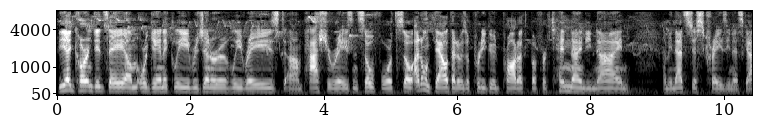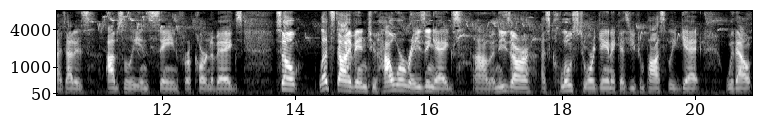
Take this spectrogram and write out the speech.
The egg carton did say um, organically, regeneratively raised, um, pasture raised, and so forth. So I don't doubt that it was a pretty good product, but for $10.99, I mean, that's just craziness, guys. That is absolutely insane for a carton of eggs. So let's dive into how we're raising eggs. Um, and these are as close to organic as you can possibly get without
